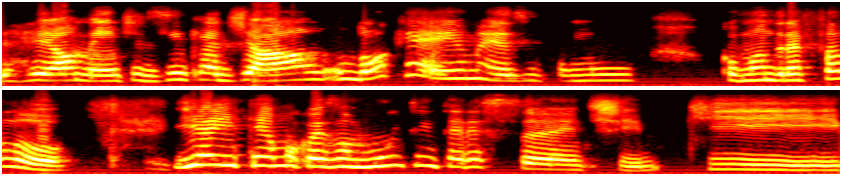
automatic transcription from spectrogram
realmente desencadear um bloqueio mesmo, como, como o André falou. E aí tem uma coisa muito interessante, que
